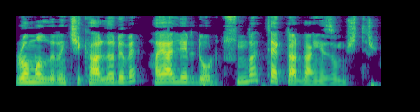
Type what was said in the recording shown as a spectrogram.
Romalıların çıkarları ve hayalleri doğrultusunda tekrardan yazılmıştır.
